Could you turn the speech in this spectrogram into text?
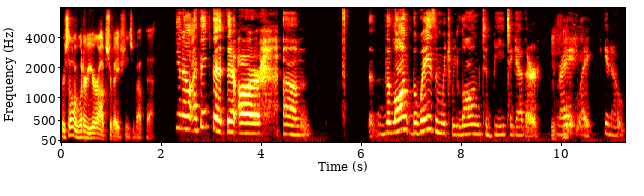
Priscilla, what are your observations about that? You know, I think that there are um, the long the ways in which we long to be together, mm-hmm. right? Like you know,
